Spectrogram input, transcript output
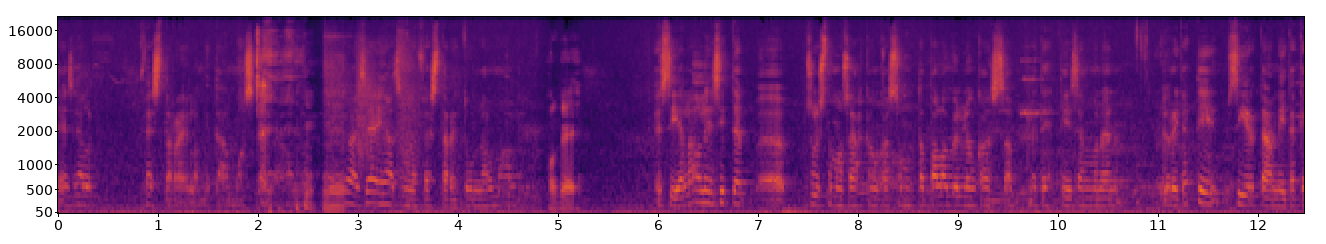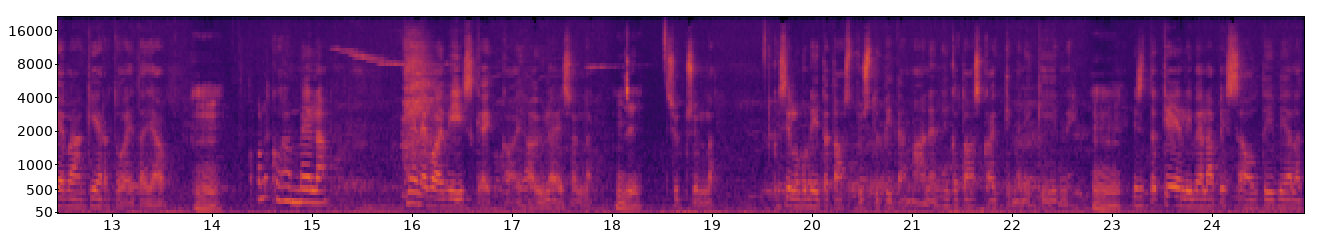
ei siellä festareilla mitään maskeja ollut. niin. Kyllä se ihan semmoinen festaritunnelma oli. Okei. Okay siellä oli sitten äh, Suistamon sähkön kanssa, mutta Palomyllyn kanssa me tehtiin semmoinen, yritettiin siirtää niitä kevään kiertueita ja mm. olikohan meillä neljä vai viisi keikkaa ihan yleisöllä niin. syksyllä silloin kun niitä taas pystyi pitämään ennen kuin taas kaikki meni kiinni. Mm. Ja sitten Keelive Läpissä oltiin vielä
